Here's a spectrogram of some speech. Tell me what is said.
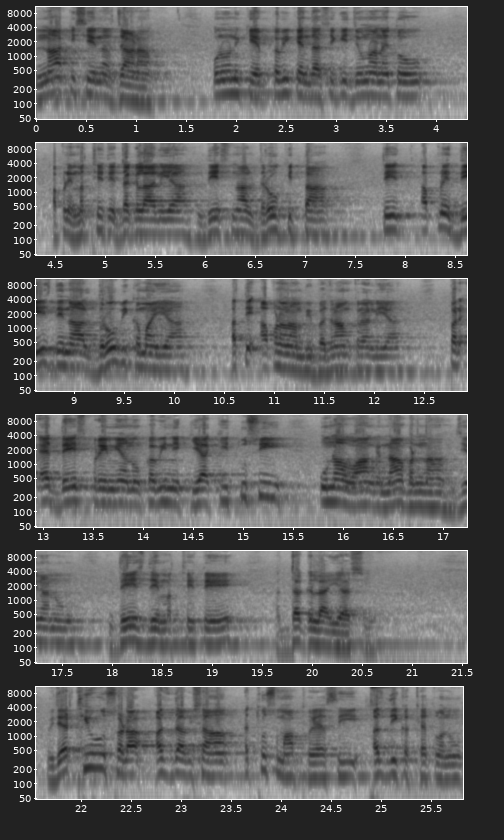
ਨਾ ਕਿਸੇ ਨਾਲ ਜਾਣਾ। ਉਹਨਾਂ ਨੇ ਕਿ ਕਵੀ ਕਹਿੰਦਾ ਸੀ ਕਿ ਜਿਨ੍ਹਾਂ ਨੇ ਤੋਂ ਆਪਣੇ ਮੱਥੇ ਤੇ ਦਗ ਲਾ ਲਿਆ, ਦੇਸ਼ ਨਾਲ ਦਰੋਹ ਕੀਤਾ ਤੇ ਆਪਣੇ ਦੇਸ਼ ਦੇ ਨਾਲ ਦਰੋਹ ਵੀ ਕਮਾਇਆ ਅਤੇ ਆਪਣਾ ਨਾਮ ਵੀ ਬਦਨਾਮ ਕਰਾ ਲਿਆ। ਪਰ ਇਹ ਦੇਸ਼ ਪ੍ਰੇਮੀਆਂ ਨੂੰ ਕਵੀ ਨੇ ਕਿਹਾ ਕਿ ਤੁਸੀਂ ਉਹਨਾਂ ਵਾਂਗ ਨਾ ਬਣਨਾ, ਜਿਨ੍ਹਾਂ ਨੂੰ ਦੇਸ਼ ਦੇ ਮੱਥੇ ਤੇ ਦਗ ਲਾਇਆ ਸੀ। ਵਿਦਿਆਰਥੀਓ, ਸਾਡਾ ਅੱਜ ਦਾ ਵਿਸ਼ਾ ਇੱਥੋਂ ਸਮਾਪਤ ਹੋਇਆ ਸੀ। ਅੱਜ ਦੀ ਕੱਖਿਆ ਤੁਹਾਨੂੰ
